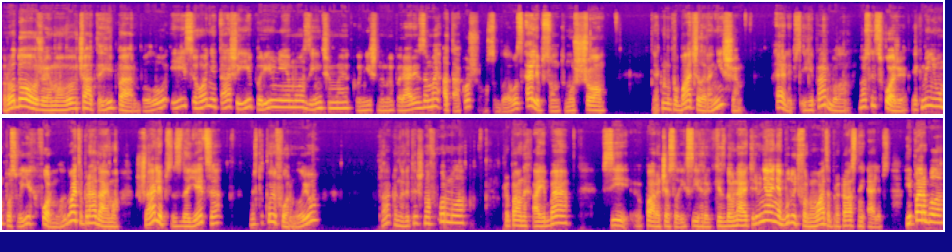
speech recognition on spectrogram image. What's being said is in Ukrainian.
Продовжуємо вивчати гіперболу, і сьогодні теж її порівнюємо з іншими конічними перерізами, а також особливо з еліпсом, тому що, як ми побачили раніше, еліпс і гіпербола досить схожі, як мінімум, по своїх формулах. Давайте пригадаємо, що еліпс здається ось такою формулою. Так, аналітична формула при певних А і Б. Всі пари чисел x, y, які здавляють рівняння, будуть формувати прекрасний еліпс. Гіпербола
